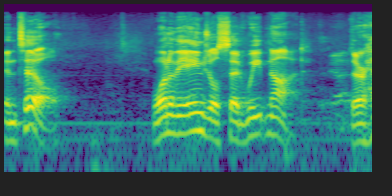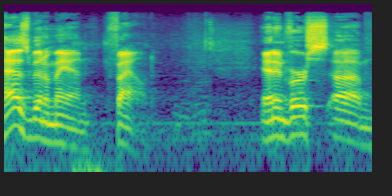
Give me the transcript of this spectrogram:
until one of the angels said, "Weep not. There has been a man found." And in verse um,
